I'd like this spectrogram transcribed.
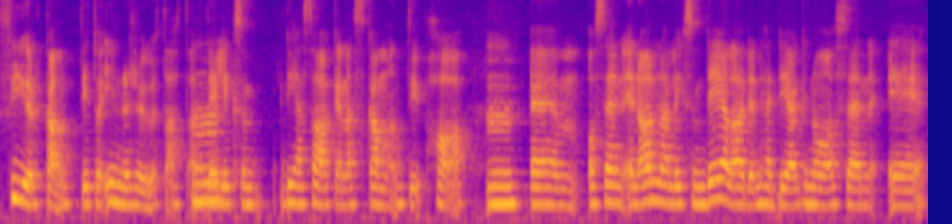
fyrkantigt och inrutat, att det är liksom de här sakerna ska man typ ha. Mm. Ehm, och sen en annan liksom del av den här diagnosen är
